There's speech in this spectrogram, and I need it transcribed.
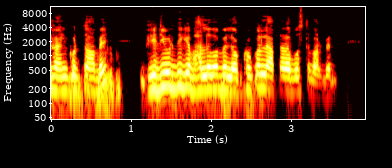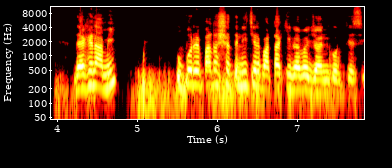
জয়েন করতে হবে। ভিডিওর দিকে ভালোভাবে লক্ষ্য করলে আপনারা বুঝতে পারবেন। দেখেন, আমি উপরের পাটার সাথে নিচের পাটটা কীভাবে জয়েন করতেছি।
